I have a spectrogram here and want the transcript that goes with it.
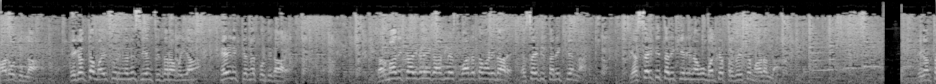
ಮಾಡೋದಿಲ್ಲ. ಹೀಗಂತ ಮೈಸೂರಿನಲ್ಲಿ ಸಿಎಂ ಸಿದ್ದರಾಮಯ್ಯ ಹೇಳಿಕೆಯನ್ನ ಕೊಟ್ಟಿದ್ದಾರೆ. ಧರ್ಮಾಧಿಕಾರಿಗಳೇ ಈಗಾಗಲೇ ಸ್ವಾಗತ ಮಾಡಿದ್ದಾರೆ ಎಸ್ಐಟಿ ತನಿಖೆಯನ್ನ. ಎಸ್ಐಟಿ ತನಿಖೆಯಲ್ಲಿ ನಾವು ಮಧ್ಯಪ್ರವೇಶ ಮಾಡಲ್ಲ. ಹೀಗಂತ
